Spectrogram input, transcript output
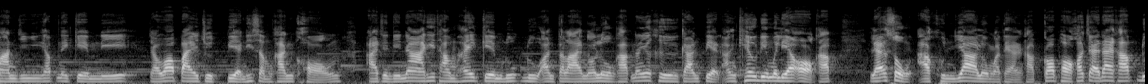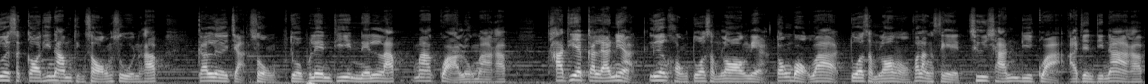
มันจริงๆครับในเกมนี้จะว่าไปจุดเปลี่ยนที่สำคัญของอาร์เจนตินาที่ทำให้เกมรุกดูอันตรายน้อยลงครับ นั่นก็คือการเปลี่ยนอังเคลดิมาเรียออกครับ และส่งอาคุนย่าลงมาแทนครับ ก็พอเข้าใจได้ครับด้วยสกอร์ที่นำถึง 2-0 ครับ ก็เลยจะส่งตัวผู้เล่นที่เน้นรับมากกว่าลงมาครับถ้าเทียบกันแล้วเนี่ยเรื่องของตัวสำรองเนี่ยต้องบอกว่าตัวสำรองของฝรั่งเศส ชื่อชั้นดีกว่าอาร์เจนตินาครับ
